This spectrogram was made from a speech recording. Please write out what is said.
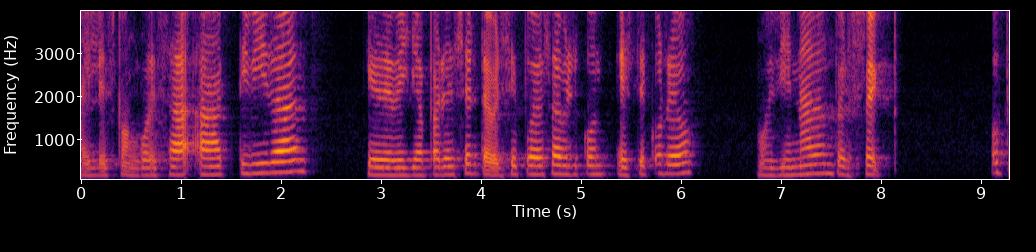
Ahí les pongo esa actividad que debe ya aparecerte. A ver si puedes abrir con este correo. Muy bien, Adam, perfecto. Ok.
